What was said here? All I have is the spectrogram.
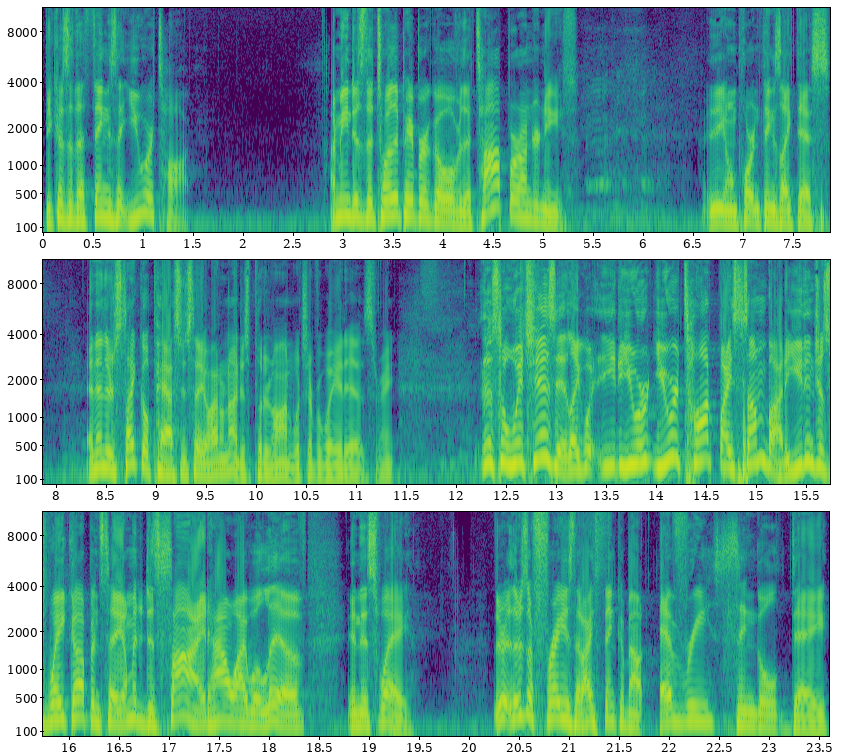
because of the things that you were taught. I mean, does the toilet paper go over the top or underneath? You know, important things like this. And then there's psychopaths who say, oh, I don't know, just put it on, whichever way it is, right? So which is it? Like you were, you were taught by somebody. You didn't just wake up and say, I'm going to decide how I will live in this way. There, there's a phrase that I think about every single day,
